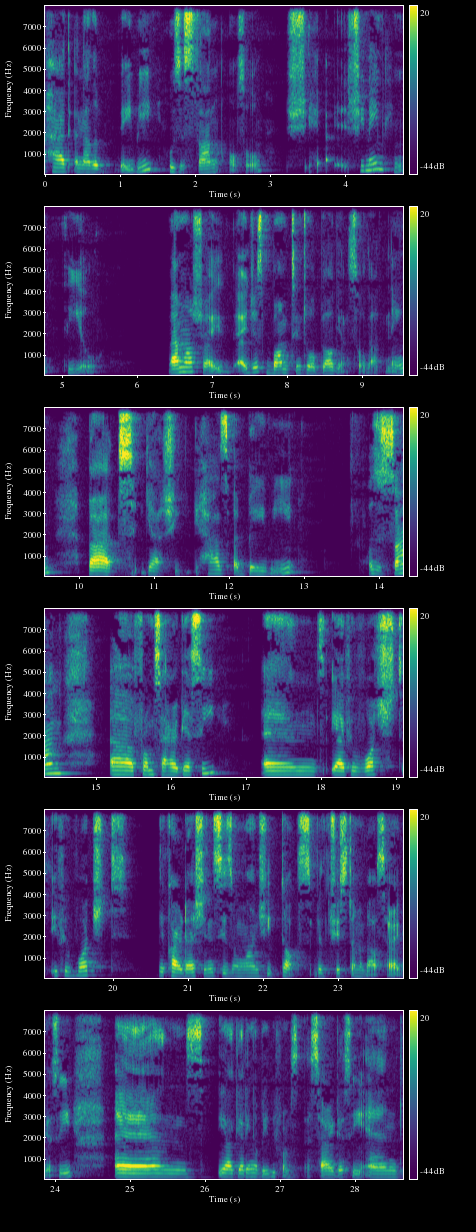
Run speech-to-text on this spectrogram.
had another baby who's a son also. She, she named him Theo. But I'm not sure. I, I just bumped into a blog and saw that name. But yeah, she has a baby. Was a son uh, from surrogacy. And yeah, if you've watched if you've watched the Kardashian season one, she talks with Tristan about surrogacy and yeah, getting a baby from surrogacy. And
